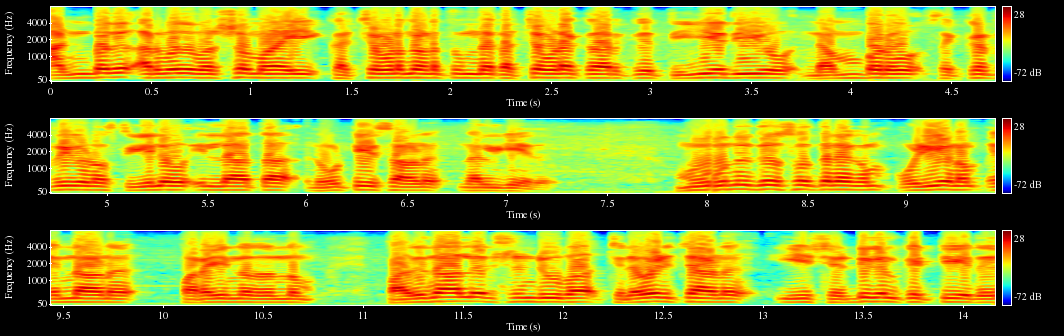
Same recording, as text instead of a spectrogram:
അൻപത് അറുപത് വർഷമായി കച്ചവടം നടത്തുന്ന കച്ചവടക്കാർക്ക് തീയതിയോ നമ്പറോ സെക്രട്ടറിയോടോ സീലോ ഇല്ലാത്ത നോട്ടീസാണ് നൽകിയത്. മൂന്ന് ദിവസത്തിനകം ഒഴിയണം എന്നാണ് പറയുന്നതെന്നും പതിനാല് ലക്ഷം രൂപ ചിലവഴിച്ചാണ് ഈ ഷെഡുകൾ കെട്ടിയത്.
